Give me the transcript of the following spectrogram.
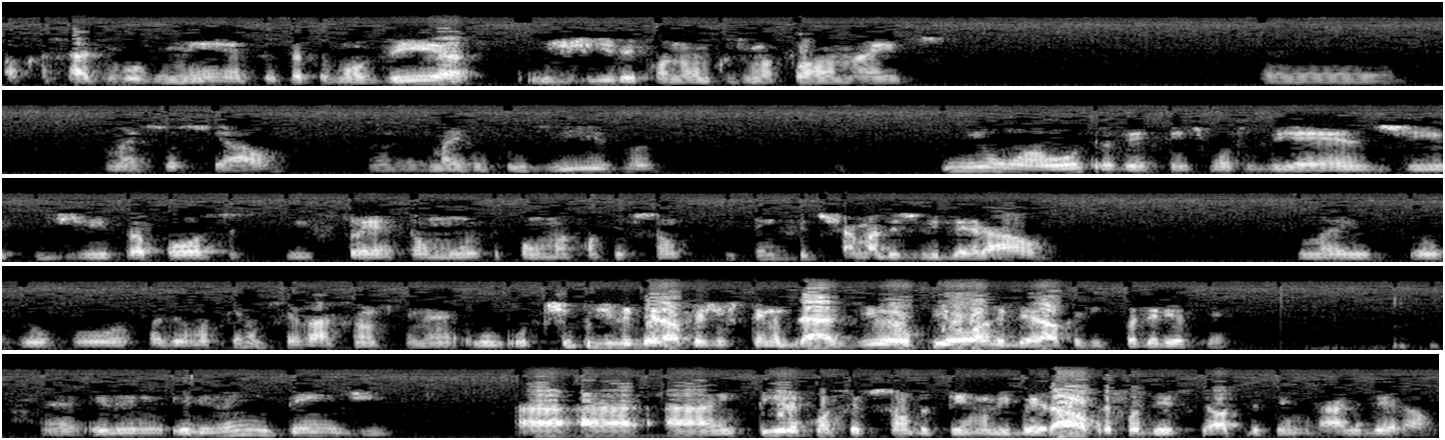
alcançar desenvolvimento, para promover o giro econômico de uma forma mais, é, mais social, né? mais inclusiva, e uma outra vertente, um outro viés de, de propostas que flertam muito com uma concepção que tem sido chamada de liberal, mas eu, eu vou fazer uma pequena observação aqui, né? O, o, tipo de liberal que a gente tem no Brasil é o pior liberal que a gente poderia ter. É, ele, ele nem entende a, a, a inteira concepção do termo liberal para poder se autodeterminar liberal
